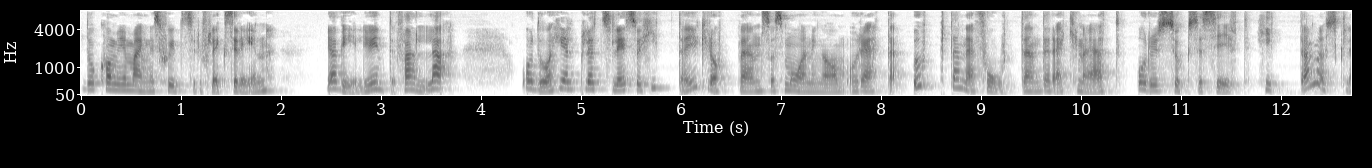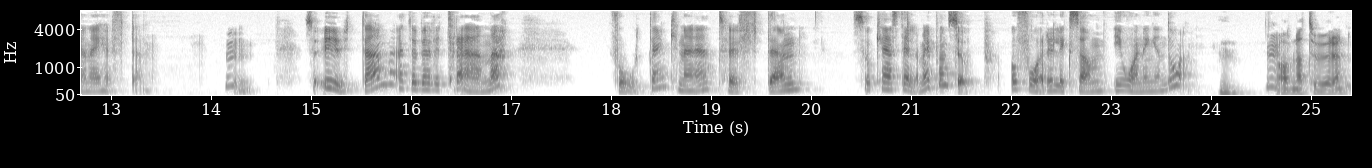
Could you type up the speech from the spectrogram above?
då kommer ju Magnus skyddsreflexer in. Jag vill ju inte falla. Och då helt plötsligt så hittar ju kroppen så småningom att räta upp den där foten, det där knät och du successivt hittar musklerna i höften. Mm. Så utan att jag behöver träna foten, knät, höften så kan jag ställa mig på en SUP och få det liksom i ordning ändå. Mm. Mm. Av naturen?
